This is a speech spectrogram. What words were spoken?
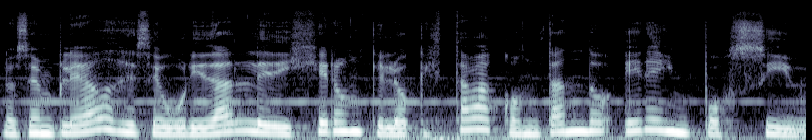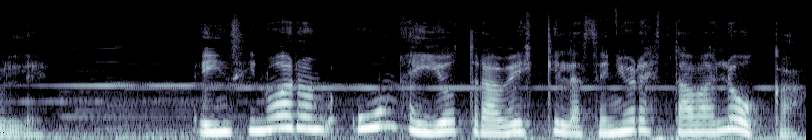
Los empleados de seguridad le dijeron que lo que estaba contando era imposible e insinuaron una y otra vez que la señora estaba loca.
